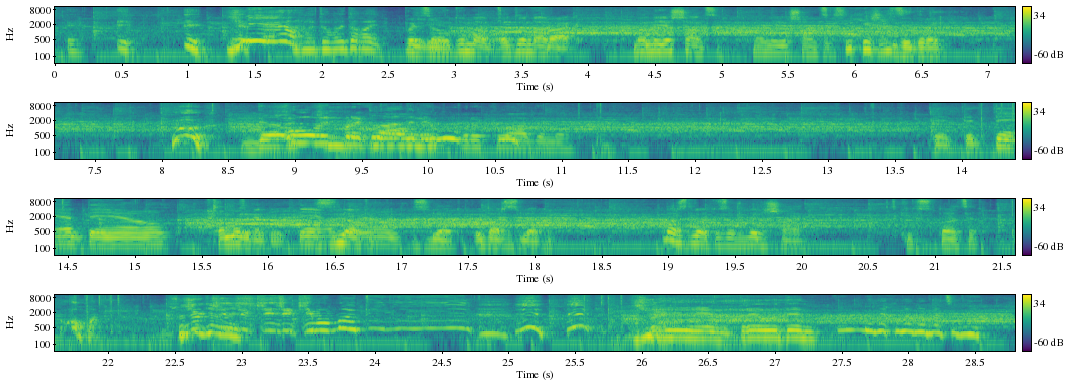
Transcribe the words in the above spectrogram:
І, і, і, є! Давай, давай, давай. Блін. Це один один рак. У мене є шанси. У мене є шанси. Скільки шансів дурак? Да, о, він прикладений. Прикладений. Та музика. Зльот, зльот, удар з. Удар з льоту завжди рішає в таких ситуаціях. Опа! Що ти делаєш? які, моменти! Блін, 3-1. У мене хвилина 22.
